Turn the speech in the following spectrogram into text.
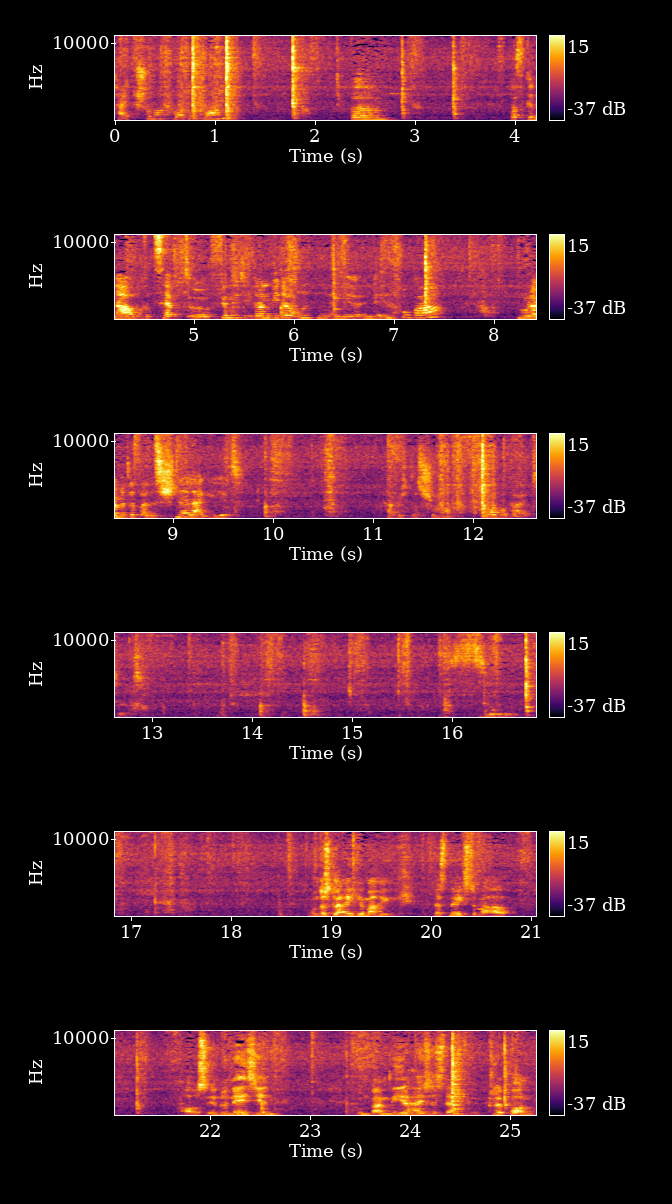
Teig schon mal vorgeformt. Ähm, das genaue Rezept äh, findet ihr dann wieder unten in der, in der Infobar. Nur damit das alles schneller geht, habe ich das schon mal vorbereitet. So. Und das gleiche mache ich das nächste Mal aus Indonesien. Und bei mir heißt es dann Klepon.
